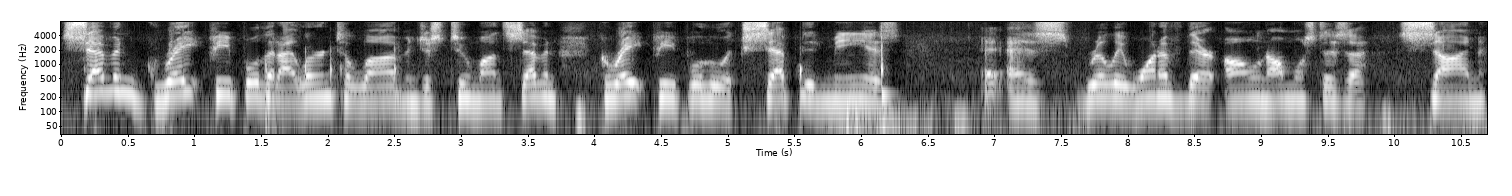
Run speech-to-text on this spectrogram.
Seven great people that I learned to love in just two months. Seven great people who accepted me as as really one of their own, almost as a son,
